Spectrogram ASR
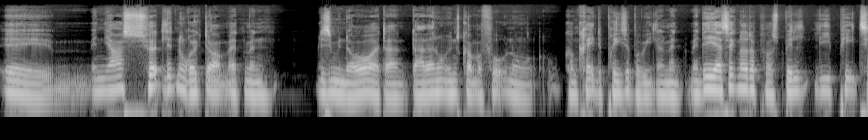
Øh, men jeg har også hørt lidt nogle rygter om, at man, ligesom i Norge, at der, der har været nogle ønsker om at få nogle konkrete priser på bilerne, men, men det er altså ikke noget, der er på spil lige pt.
